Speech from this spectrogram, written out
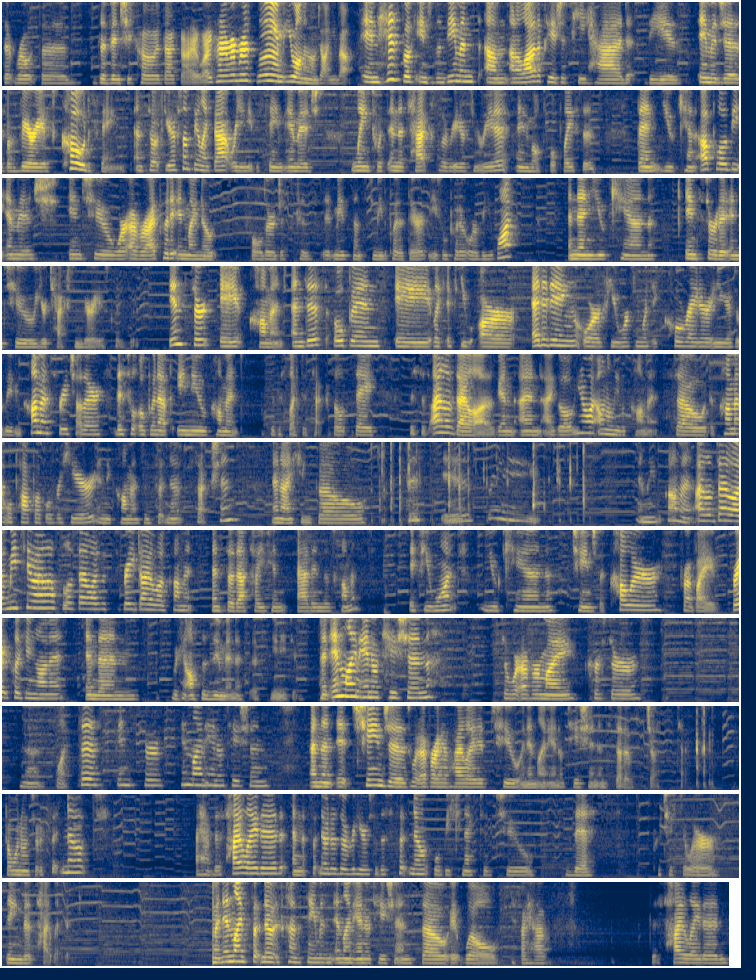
that wrote the Da Vinci Code, that guy. Well, I can't remember his name. You all know who I'm talking about. In his book, Angels and Demons, um, on a lot of the pages, he had these images of various code things. And so if you have something like that where you need the same image linked within the text so the reader can read it in multiple places, then you can upload the image into wherever. I put it in my notes folder just because it made sense to me to put it there, but you can put it wherever you want. And then you can insert it into your text in various places. Insert a comment. And this opens a, like if you are editing or if you're working with a co-writer and you guys are leaving comments for each other, this will open up a new comment with the selected text. So let's say this is I love dialogue and, and I go, you know what, I want to leave a comment. So the comment will pop up over here in the comments and footnotes section and I can go, this is great and leave a comment. I love dialogue. Me too. I also love dialogue. This is a great dialogue comment. And so that's how you can add in those comments. If you want, you can change the color by right clicking on it and then we can also zoom in if, if you need to. An inline annotation so wherever my cursor, select this, insert, inline annotation, and then it changes whatever I have highlighted to an inline annotation instead of just text. If I want to insert a footnote, I have this highlighted and the footnote is over here. So this footnote will be connected to this particular thing that's highlighted. An inline footnote is kind of the same as an inline annotation. So it will, if I have this highlighted,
